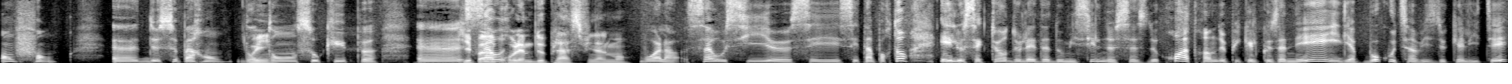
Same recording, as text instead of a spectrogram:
enfant euh, de ce parent dont on s'occupe. Euh, Qui n'est pas un problème de place finalement. Voilà, ça aussi euh, c'est important. Et le secteur de l'aide à domicile ne cesse de croître. Hein. Depuis quelques années, il y a beaucoup de services de qualité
